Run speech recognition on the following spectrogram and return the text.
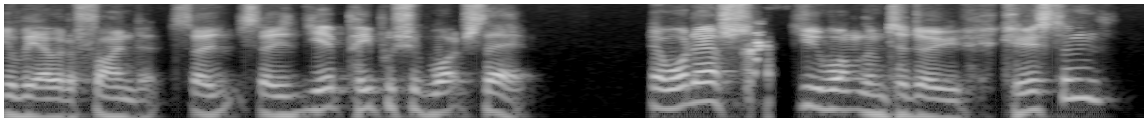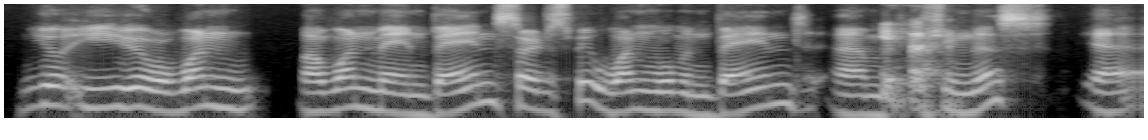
you'll be able to find it. So, so yeah, people should watch that. Now, what else do you want them to do, Kirsten? You're you're a one a one man band, so to speak, one woman band um, Yeah. pushing this. Yeah,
